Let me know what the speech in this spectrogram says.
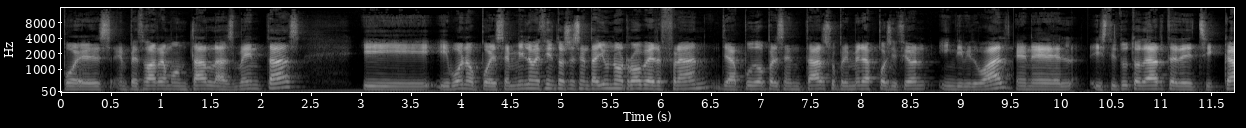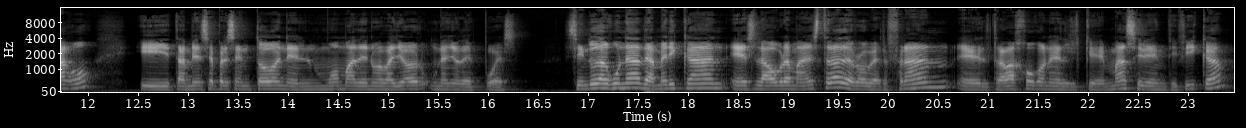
pues empezó a remontar las ventas. Y, bueno, pues en 1961 Robert Fran ya pudo presentar su primera exposición individual en el Instituto de Arte de Chicago y también se presentó en el MoMA de Nueva York un año después. Sin duda alguna, The American es la obra maestra de Robert Fran, el trabajo con el que más se identifica,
